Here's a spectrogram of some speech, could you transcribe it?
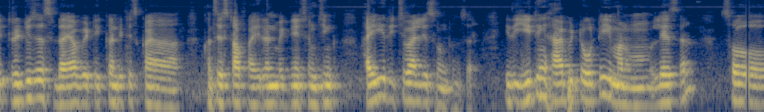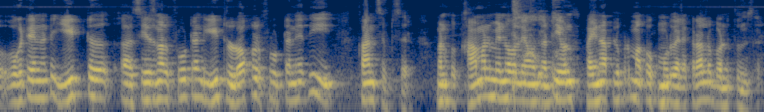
it reduces diabetic and it is consist of iron magnesium zinc high rich values ఉంటుంది సార్ ఇది ఈటింగ్ హ్యాబిట్ ఒకటి మనం లేదు సార్ సో ఒకటి ఏంటంటే eat seasonal fruit and eat local fruit అనేది కాన్సెప్ట్ సార్ మనకు కామన్ మెనూ వల్ల ఏమవుతుందంటే ఈవెన్ పైనాపిల్ కూడా మాకు ఒక మూడు వేల ఎకరాల్లో పండుతుంది sir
